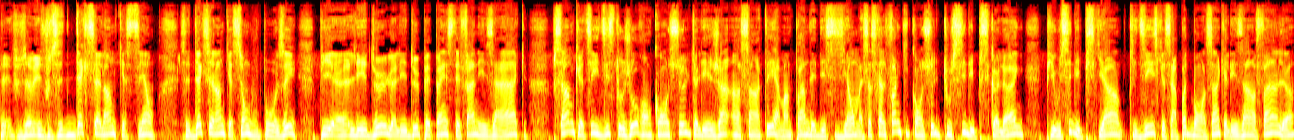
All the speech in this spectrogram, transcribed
Euh, Vous avez, c'est d'excellentes questions. C'est d'excellentes questions que vous posez. Puis euh, les deux, là, les deux pépins, Stéphane et Isaac, il semble que ils disent toujours on consulte les gens en santé avant de prendre des décisions. Mais ce serait le fun qu'ils consultent aussi des psychologues, puis aussi des psychiatres qui disent que ça n'a pas de bon sens, que les enfants là,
